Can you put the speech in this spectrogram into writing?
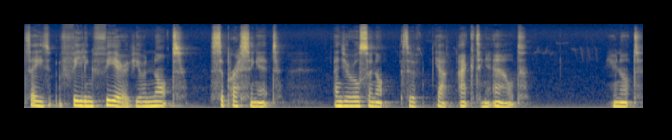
say, feeling fear, if you're not suppressing it, and you're also not sort of, yeah, acting it out, you're not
